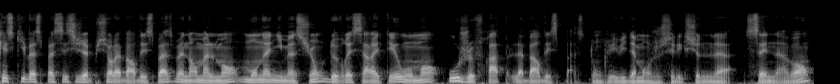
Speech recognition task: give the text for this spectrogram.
Qu'est-ce qui va se passer si j'appuie sur la barre d'espace? Ben, Normalement, mon animation devrait s'arrêter au moment où je frappe la barre d'espace. Donc évidemment, je sélectionne la scène avant,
